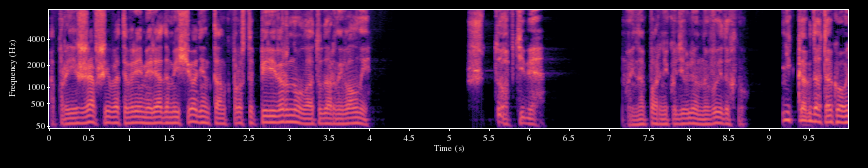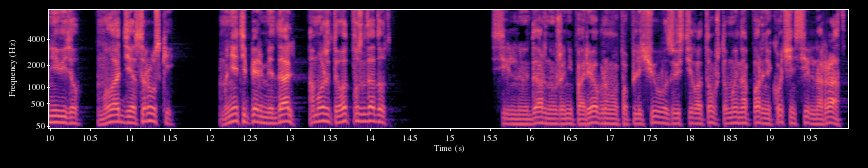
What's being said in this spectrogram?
а проезжавший в это время рядом еще один танк просто перевернуло от ударной волны. «Чтоб тебя!» Мой напарник удивленно выдохнул. «Никогда такого не видел. Молодец, русский. Мне теперь медаль, а может и отпуск дадут». Сильный удар, но уже не по ребрам, а по плечу возвестил о том, что мой напарник очень сильно рад.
